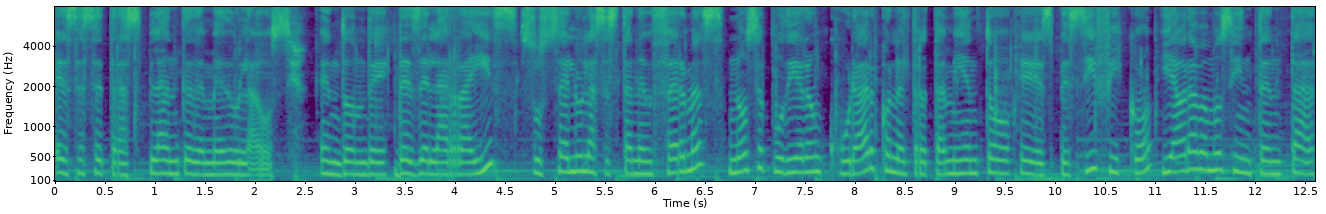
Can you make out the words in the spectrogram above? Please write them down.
es ese trasplante de médula ósea en donde desde la raíz sus células están enfermas, no se pudieron curar con el tratamiento eh, específico y ahora vamos a intentar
